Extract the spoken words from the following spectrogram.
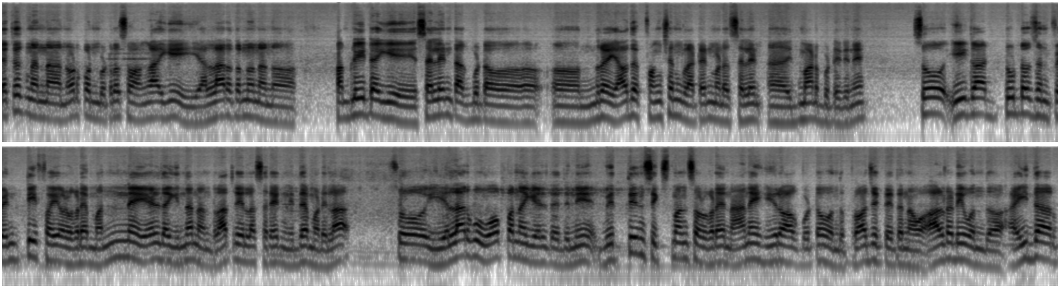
ಲೆಕ್ಕಕ್ಕೆ ನನ್ನ ನೋಡ್ಕೊಂಡ್ಬಿಟ್ರು. ಸೊ ಹಂಗಾಗಿ ಎಲ್ಲರ ಹತ್ರನೂ ನಾನು ಕಂಪ್ಲೀಟಾಗಿ ಸೈಲೆಂಟ್ ಆಗಿಬಿಟ್ಟು ಅಂದರೆ ಯಾವುದೇ ಫಂಕ್ಷನ್ಗಳು ಅಟೆಂಡ್ ಮಾಡೋದು ಸೈಲೆಂಟ್ ಇದು ಮಾಡಿಬಿಟ್ಟಿದ್ದೀನಿ ಸೊ ಈಗ ಟೂ ತೌಸಂಡ್ ಟ್ವೆಂಟಿ ಫೈವ್ ಒಳಗಡೆ ಮೊನ್ನೆ ಹೇಳ್ದಾಗಿಂದ ನಾನು ರಾತ್ರಿ ಎಲ್ಲ ಸರಿಯಾಗಿ ನಿದ್ದೆ ಮಾಡಿಲ್ಲ. ಸೊ ಎಲ್ಲರಿಗೂ ಓಪನ್ ಆಗಿ ಹೇಳ್ತಾ ಇದ್ದೀನಿ. ವಿತ್ ಇನ್ ಸಿಕ್ಸ್ ಮಂತ್ಸ್ ಒಳಗಡೆ ನಾನೇ ಹೀರೋ ಆಗ್ಬಿಟ್ಟು ಒಂದು ಪ್ರಾಜೆಕ್ಟ್ ಐತೆ. ನಾವು ಆಲ್ರೆಡಿ ಒಂದು ಐದಾರು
